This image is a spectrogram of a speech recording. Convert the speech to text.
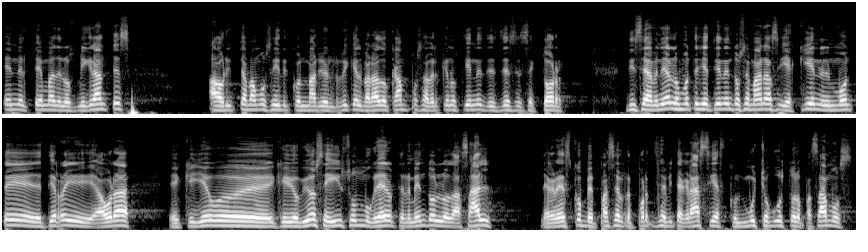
En el tema de los migrantes. Ahorita vamos a ir con Mario Enrique Alvarado Campos a ver qué nos tiene desde ese sector. Dice, Avenida Los Montes ya tienen dos semanas y aquí en el Monte de Tierra y ahora eh, que, llevo, eh, que llovió se hizo un mugrero tremendo lodazal. Le agradezco, me pase el reporte, Chavita, gracias, con mucho gusto lo pasamos.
